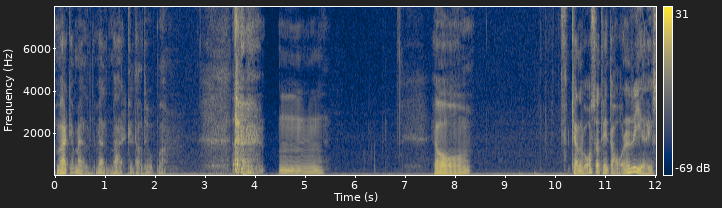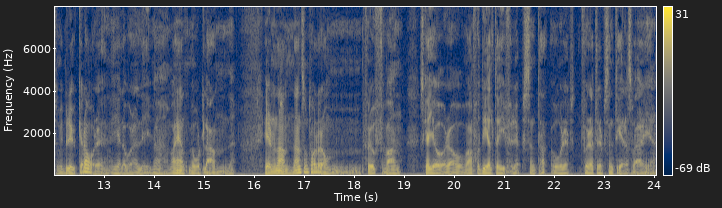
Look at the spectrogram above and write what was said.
det verkar väldigt, väldigt märkligt alltihopa. Mm. Ja, kan det vara så att vi inte har en regering som vi brukar ha det i hela våra liv? Vad har hänt med vårt land? Är det någon annan som talar om för Uffe vad han ska göra och vad han får delta i för, för att representera Sverige?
